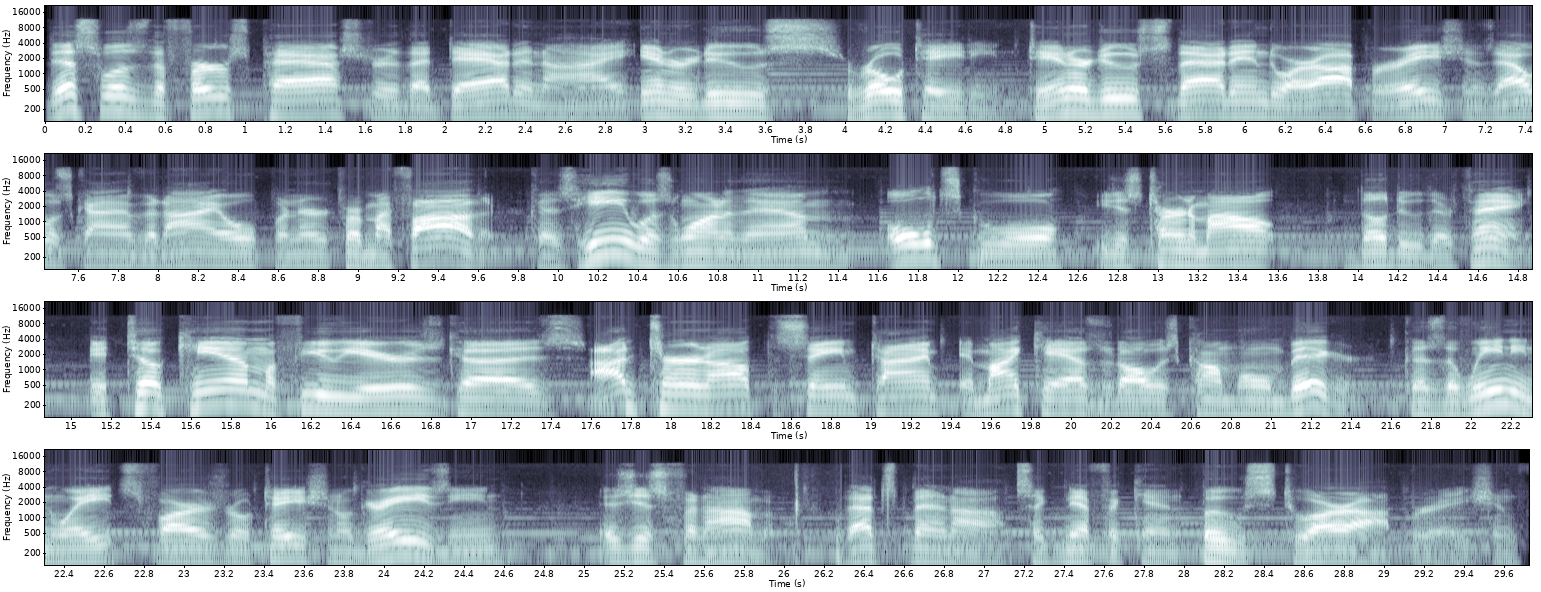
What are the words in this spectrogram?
This was the first pasture that Dad and I introduced rotating. To introduce that into our operations, that was kind of an eye-opener for my father because he was one of them, old school, you just turn them out, they'll do their thing. It took him a few years because I'd turn out the same time and my calves would always come home bigger because the weaning weight as far as rotational grazing is just phenomenal. That's been a significant boost to our operation.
